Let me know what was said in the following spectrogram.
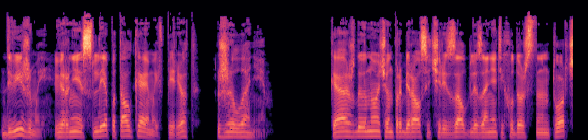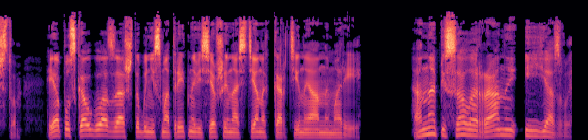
движимый, вернее, слепо толкаемый вперед, желанием. Каждую ночь он пробирался через зал для занятий художественным творчеством и опускал глаза, чтобы не смотреть на висевшие на стенах картины Анны Марии. Она писала раны и язвы,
